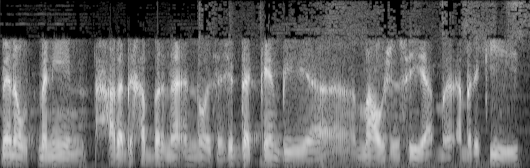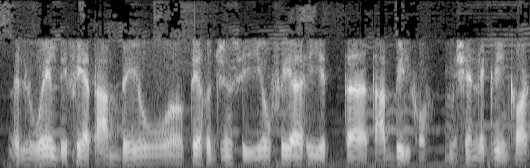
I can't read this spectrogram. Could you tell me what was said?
88 حدا بخبرنا إنه إذا جدك كان معه جنسية أمريكية الوالدة فيها تعبي وتاخذ جنسية وفيها هي تعبي لكم مشان ال green card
